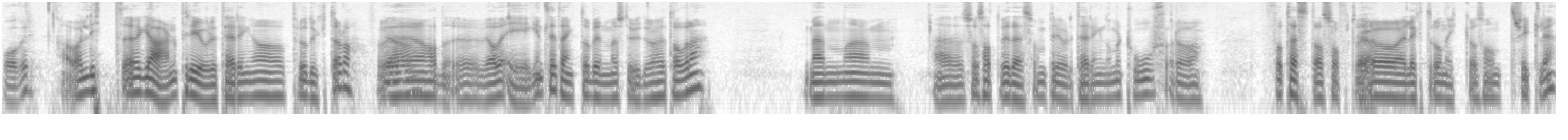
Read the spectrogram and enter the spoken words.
over. Det var litt uh, gæren prioritering av produkter, da. For ja. vi, hadde, vi, hadde, egentlig tenkt å begynne med studiohøyttalere. Men um, så satte vi det som prioritering nummer to for å få testa software Ja. og elektronikk og sånt skikkelig.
